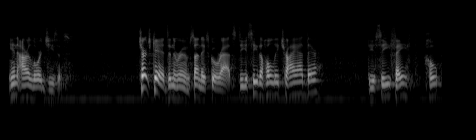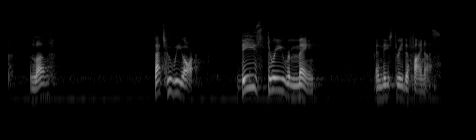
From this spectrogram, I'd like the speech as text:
in our Lord Jesus." Church kids in the room, Sunday school rats, do you see the holy triad there? Do you see faith, hope, and love? That's who we are. These three remain, and these three define us.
